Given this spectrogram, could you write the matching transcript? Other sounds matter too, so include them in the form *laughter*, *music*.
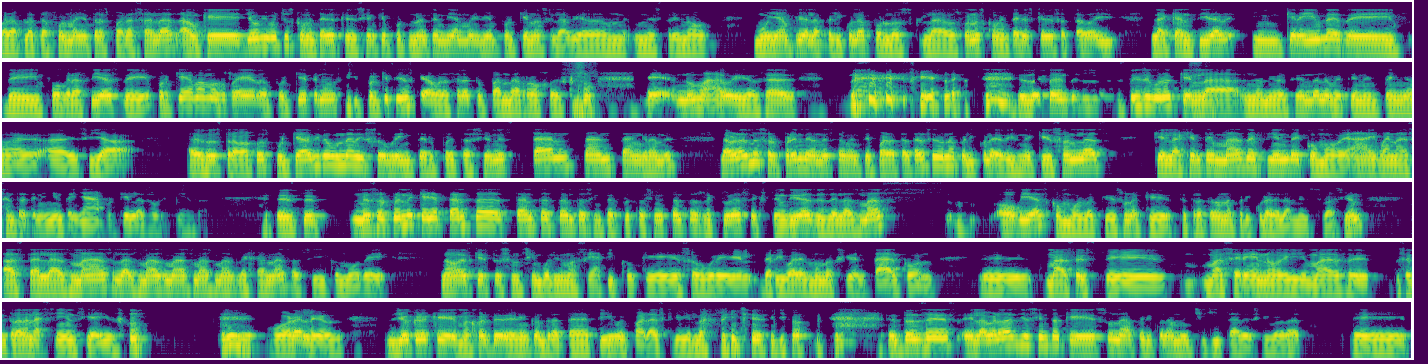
para plataforma y otras para salas, aunque yo vi muchos comentarios que decían que no entendían muy bien por qué no se le había dado un, estreno muy amplio a la película por los, los, buenos comentarios que he desatado y la cantidad increíble de, infografías de por qué amamos Red o por qué tenemos que, por qué tienes que abrazar a tu panda rojo, es como no mames, o sea, *laughs* exactamente, estoy seguro que en la, universidad le metían empeño a, a decir a a esos trabajos porque ha habido una de sobreinterpretaciones tan, tan, tan grandes. La verdad me sorprende, honestamente, para tratarse de una película de Disney, que son las que la gente más defiende como de, ay, bueno, es entretenimiento ya, ¿por qué la sobrepiensa? Este, me sorprende que haya tantas, tantas, tantas interpretaciones, tantas lecturas extendidas, desde las más obvias, como la que es una que se trata de una película de la menstruación, hasta las más, las más, más, más, más lejanas, así como de, no, es que esto es un simbolismo asiático que es sobre derribar el mundo occidental con eh, más, este, más sereno y más eh, centrado en la ciencia y eso. *laughs* Órale, yo creo que mejor te deberían contratar a ti, güey, para escribir los *laughs* pinches guiones. Entonces, eh, la verdad yo siento que es una película muy chiquita, a decir verdad. Eh,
